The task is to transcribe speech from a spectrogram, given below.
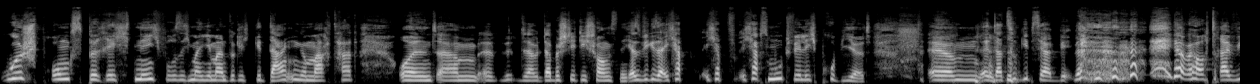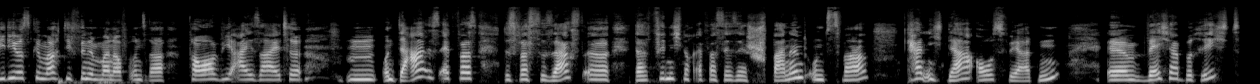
Ursprungsbericht nicht, wo sich mal jemand wirklich Gedanken gemacht hat und ähm, äh, da, da besteht die Chance nicht. Also wie gesagt, ich habe ich habe ich habe es mutwillig probiert. Ähm, äh, dazu gibt's ja ich habe auch drei Videos gemacht, die findet man auf unserer Power BI Seite. Mm, und da ist etwas, das was du sagst, äh, da finde ich noch etwas sehr sehr spannend und zwar kann ich da auswerten, ähm, welcher Bericht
